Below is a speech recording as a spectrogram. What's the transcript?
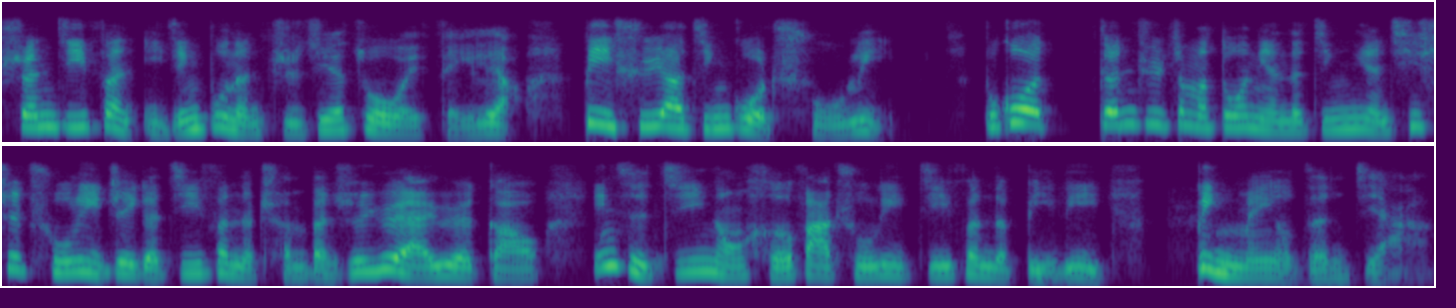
生鸡粪已经不能直接作为肥料，必须要经过处理。不过，根据这么多年的经验，其实处理这个鸡粪的成本是越来越高，因此鸡农合法处理鸡粪的比例并没有增加。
